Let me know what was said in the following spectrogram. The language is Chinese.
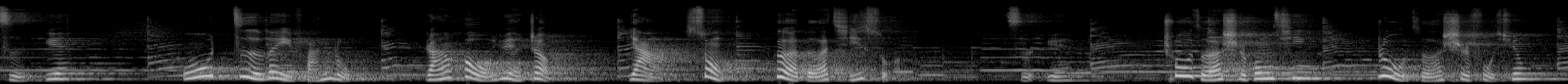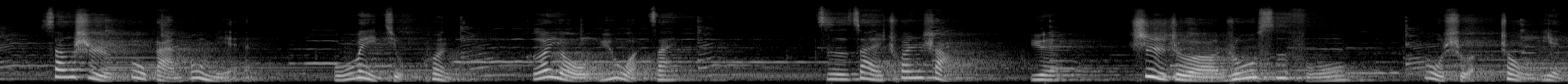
子曰：“吾自谓反鲁，然后乐正，雅颂各得其所。”子曰：“出则事公卿，入则事父兄。丧事不敢不免，不畏久困，何有于我哉？”子在川上，曰：“逝者如斯夫，不舍昼夜。”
